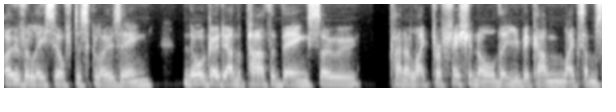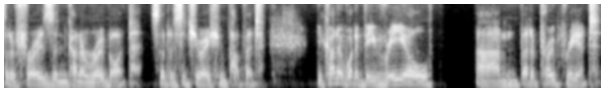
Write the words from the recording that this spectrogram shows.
overly self-disclosing nor go down the path of being so kind of like professional that you become like some sort of frozen kind of robot sort of situation puppet. You kind of want to be real, um, but appropriate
